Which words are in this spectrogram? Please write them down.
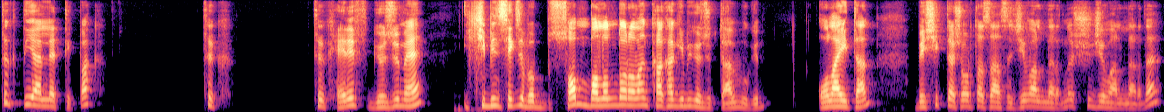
Tık diye hallettik bak. Tık. Tık herif gözüme 2008 bu son Ballon d'Or olan kaka gibi gözüktü abi bugün. Olaytan Beşiktaş orta sahası civarlarında şu civarlarda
